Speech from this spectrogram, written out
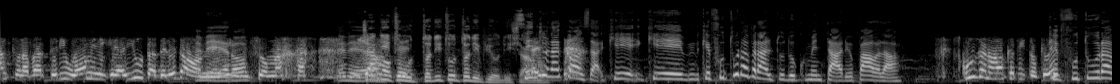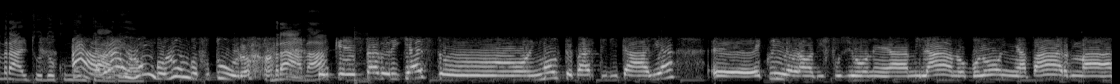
anche una parte di uomini che aiuta delle donne. È vero. quindi, insomma, È vero. C'è diciamo di che- tutto, di tutto di più, diciamo. Senti una cosa, che, che- che futuro avrà il tuo documentario, Paola? Scusa, non ho capito che. Che futuro avrà il tuo Ah, avrà documentario? un lungo, lungo futuro. Brava. Perché è stato richiesto in molte parti d'Italia eh, e quindi avrà una diffusione a Milano, Bologna, Parma,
